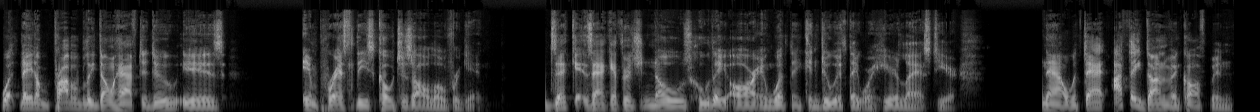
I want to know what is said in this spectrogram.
what they don't, probably don't have to do is impress these coaches all over again. Zach, Zach Etheridge knows who they are and what they can do if they were here last year. Now, with that, I think Donovan Kaufman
